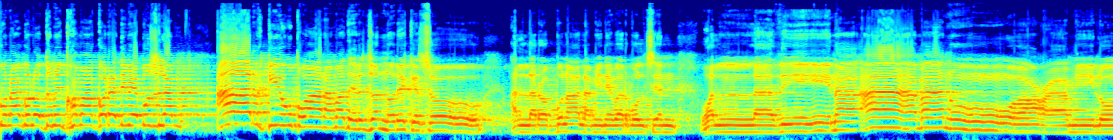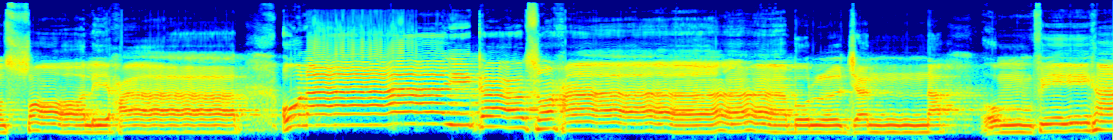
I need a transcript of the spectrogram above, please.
গুণাগুলো তুমি ক্ষমা করে দিবে, বুঝলাম। আর কি উপহার আমাদের জন্য রেখেছো? আল্লাহ রব্বুল আলামিন এবার বলছেন, ওয়াল্লাযীনা আমানু ওয়া আমিলুস সালিহাত, উলাইকা আসহাবুল জান্নাহ হুম ফিহা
